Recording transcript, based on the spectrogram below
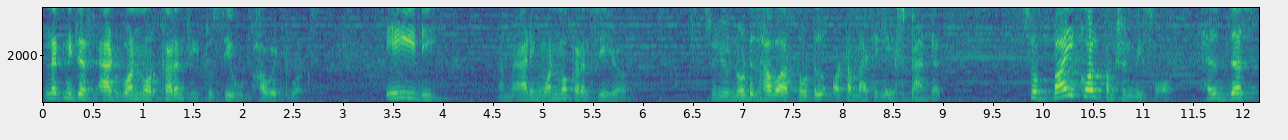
Let me just add one more currency to see how it works. AED, I'm adding one more currency here. So you notice how our total automatically expanded. So ByCol function we saw helped us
